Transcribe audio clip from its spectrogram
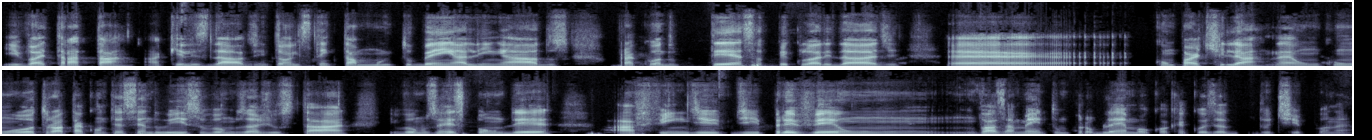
e vai tratar aqueles dados. Então, eles têm que estar muito bem alinhados para quando ter essa peculiaridade, é, compartilhar, né, um com o outro, está acontecendo isso, vamos ajustar e vamos responder a fim de, de prever um vazamento, um problema ou qualquer coisa do tipo, né.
